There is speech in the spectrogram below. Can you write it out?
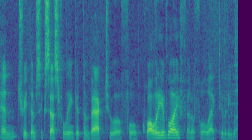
and treat them successfully and get them back to a full quality of life and a full activity level.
